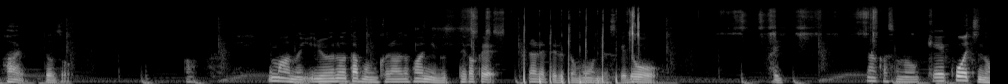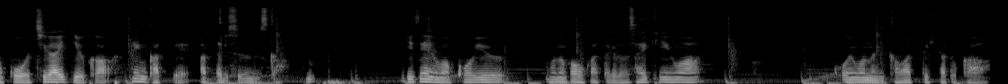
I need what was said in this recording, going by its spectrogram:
はい、どうぞ。今、あの、いろいろ多分クラウドファンディング手掛けられてると思うんですけど、はい。なんかその傾向値のこう違いっていうか変化ってあったりするんですか？以前はこういうものが多かったけど、最近はこういうものに変わってきたとか。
